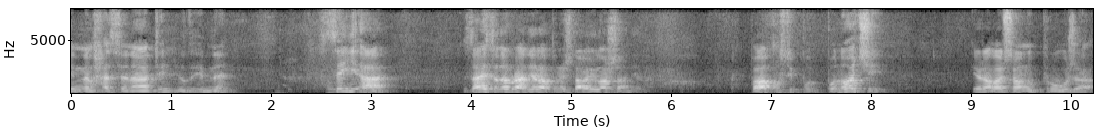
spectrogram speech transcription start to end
innal hasenati, yudhibne, seji'at. Zaista dobra djela poništavaju loša djela. Pa ako si po, po noći Jer Allah šanu pruža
